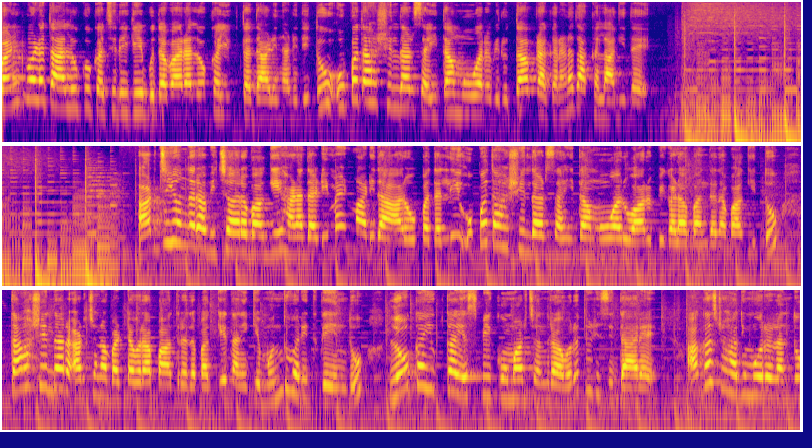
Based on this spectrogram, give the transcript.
ಬಂಟ್ವಾಳ ತಾಲೂಕು ಕಚೇರಿಗೆ ಬುಧವಾರ ಲೋಕಾಯುಕ್ತ ದಾಳಿ ನಡೆದಿದ್ದು ಉಪ ತಹಶೀಲ್ದಾರ್ ಸಹಿತ ಮೂವರ ವಿರುದ್ಧ ಪ್ರಕರಣ ದಾಖಲಾಗಿದೆ. ಅರ್ಜಿಯೊಂದರ ವಿಚಾರವಾಗಿ ಹಣದ ಡಿಮ್ಯಾಂಡ್ ಮಾಡಿದ ಆರೋಪದಲ್ಲಿ ಉಪ ತಹಶೀಲ್ದಾರ್ ಸಹಿತ ಮೂವರು ಆರೋಪಿಗಳ ಬಂಧನವಾಗಿದ್ದು, ತಹಶೀಲ್ದಾರ್ ಅರ್ಚನಾ ಭಟ್ ಅವರ ಪಾತ್ರದ ಬಗ್ಗೆ ತನಿಖೆ ಮುಂದುವರಿದಿದೆ ಎಂದು ಲೋಕಾಯುಕ್ತ ಎಸ್ಪಿ ಕುಮಾರ್ ಚಂದ್ರ ಅವರು ತಿಳಿಸಿದ್ದಾರೆ. ಆಗಸ್ಟ್ ಹದಿಮೂರರಂದು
